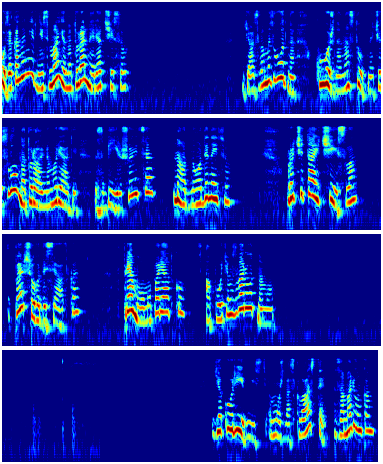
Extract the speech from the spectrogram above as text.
Яку закономірність має натуральний ряд чисел? Я з вами згодна. Кожне наступне число в натуральному ряді збільшується на одну одиницю. Прочитай числа першого десятка в прямому порядку, а потім в зворотному. Яку рівність можна скласти за малюнком?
